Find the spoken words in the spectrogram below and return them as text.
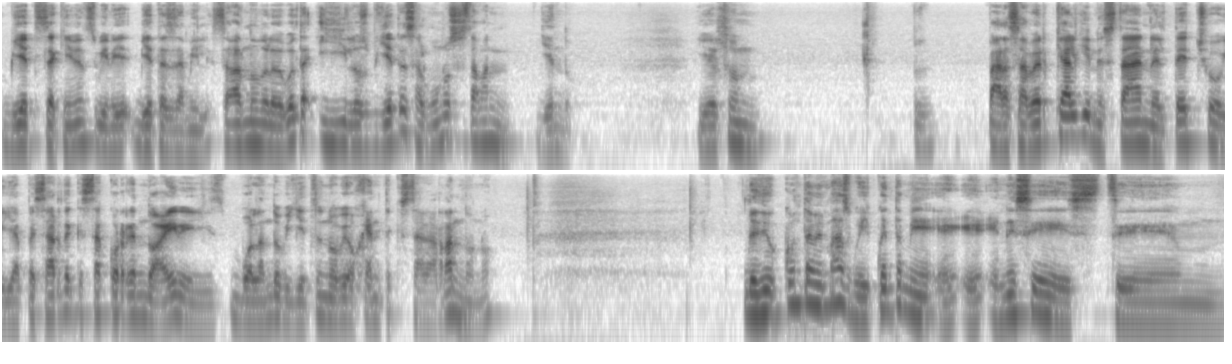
Billetes de 500, billetes de 1000. Estaban dándole de vuelta y los billetes algunos estaban yendo. Y es un para saber que alguien está en el techo y a pesar de que está corriendo aire y volando billetes, no veo gente que está agarrando, ¿no? Le digo, cuéntame más, güey, cuéntame eh, eh, en ese, este, en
